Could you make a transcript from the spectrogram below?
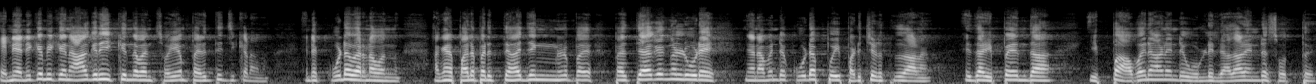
എന്നെ അനുഗമിക്കാൻ ആഗ്രഹിക്കുന്നവൻ സ്വയം പരിത്യജിക്കണം എന്റെ കൂടെ വരണമെന്ന്. അങ്ങനെ പല പരിത്യാജ്യങ്ങൾ പ- പരിത്യാഗങ്ങളിലൂടെ ഞാൻ അവന്റെ കൂടെ പോയി പഠിച്ചെടുത്തതാണ്. ഇതാ ഇപ്പം എന്താ? ഇപ്പം അവനാണ് എന്റെ ഉള്ളിൽ അതാണ് എന്റെ സ്വത്ത്.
